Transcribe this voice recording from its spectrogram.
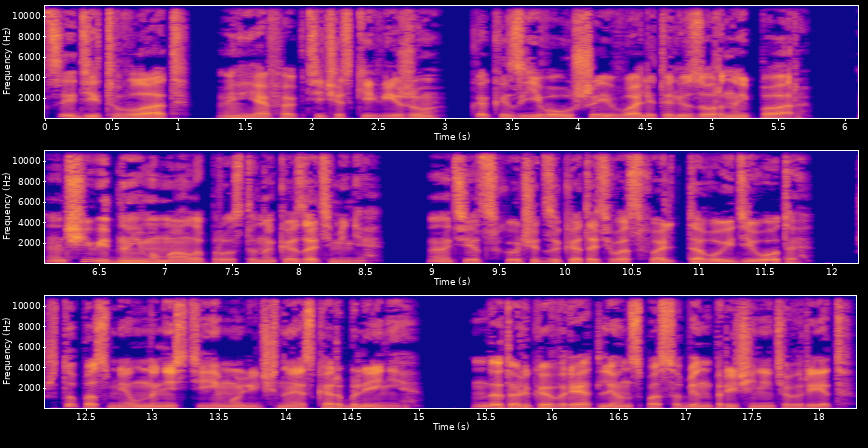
Цедит Влад. Я фактически вижу, как из его ушей валит иллюзорный пар. Очевидно, ему мало просто наказать меня. Отец хочет закатать в асфальт того идиота, что посмел нанести ему личное оскорбление. Да только вряд ли он способен причинить вред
